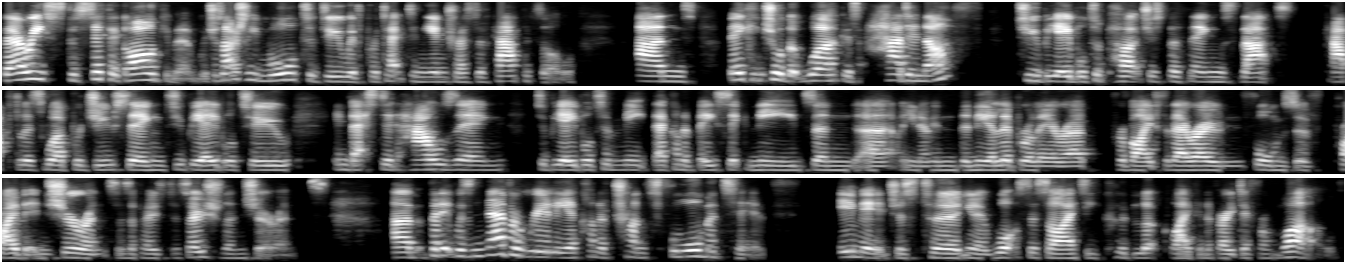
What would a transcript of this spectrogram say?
very specific argument, which is actually more to do with protecting the interests of capital and making sure that workers had enough to be able to purchase the things that capitalists were producing, to be able to invest in housing, to be able to meet their kind of basic needs and uh, you know in the neoliberal era provide for their own forms of private insurance as opposed to social insurance. Um, but it was never really a kind of transformative image as to you know what society could look like in a very different world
